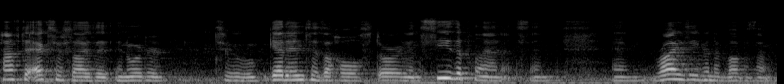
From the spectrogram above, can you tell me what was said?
have to exercise it in order to get into the whole story and see the planets and, and rise even above them.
